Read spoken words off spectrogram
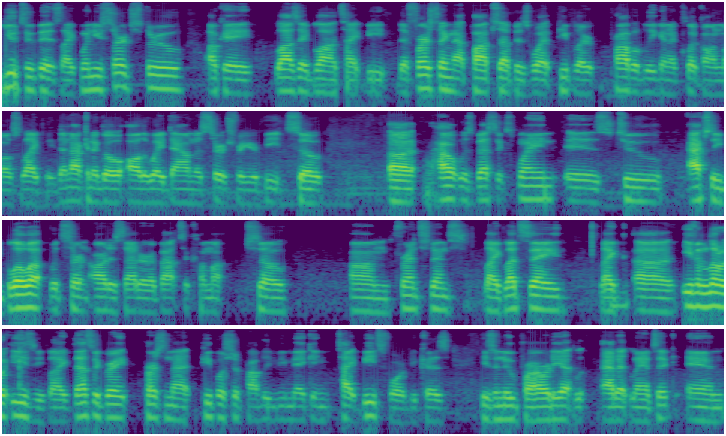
YouTube is. Like when you search through, okay, blase blah type beat, the first thing that pops up is what people are probably going to click on most likely. They're not going to go all the way down to search for your beat. So uh, how it was best explained is to actually blow up with certain artists that are about to come up. So um, for instance, like let's say like uh, even Little Easy, like that's a great person that people should probably be making type beats for because he's a new priority at, at Atlantic. And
